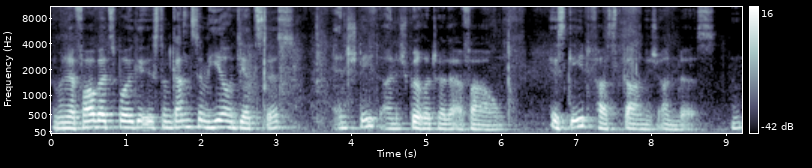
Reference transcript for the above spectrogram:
wenn man in der Vorwärtsbeuge ist und ganz im Hier und Jetzt ist, entsteht eine spirituelle Erfahrung. Es geht fast gar nicht anders. Hm?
